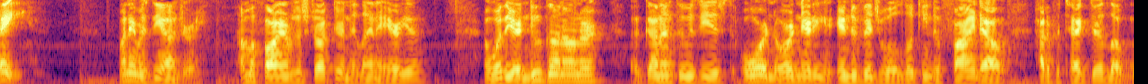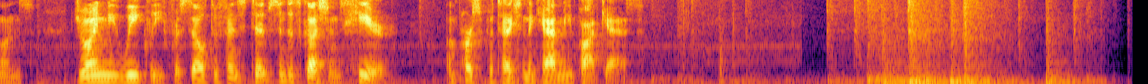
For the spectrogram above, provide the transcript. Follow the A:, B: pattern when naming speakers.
A: Hey, my name is DeAndre. I'm a firearms instructor in the Atlanta area. And whether you're a new gun owner, a gun enthusiast, or an ordinary individual looking to find out how to protect their loved ones, join me weekly for self defense tips and discussions here on Personal Protection Academy podcast.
